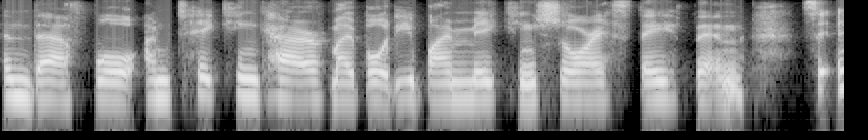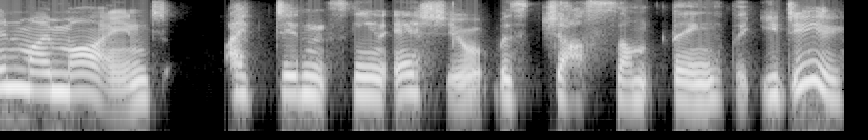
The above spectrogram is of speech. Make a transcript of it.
and therefore I'm taking care of my body by making sure I stay thin. So in my mind, I didn't see an issue. It was just something that you do.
